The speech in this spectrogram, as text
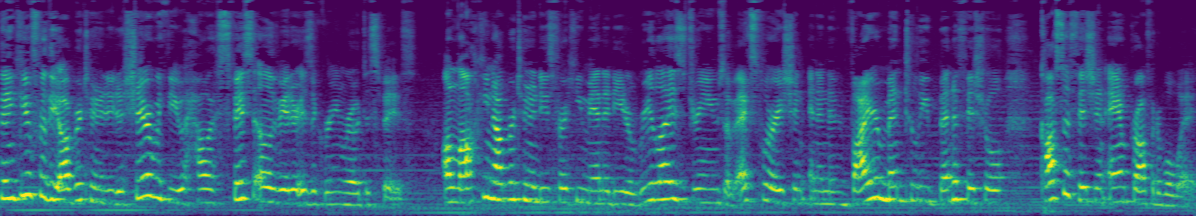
Thank you for the opportunity to share with you how a space elevator is a green road to space, unlocking opportunities for humanity to realize dreams of exploration in an environmentally beneficial, cost efficient, and profitable way.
